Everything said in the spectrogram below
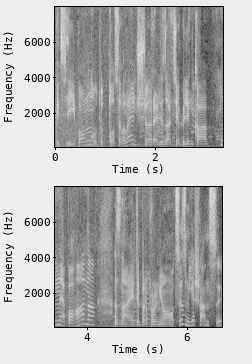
під сліпом. Ну тут Тос Евеленч, реалізація блінка непогана. Знає тепер про нього. Цизм є шанси.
